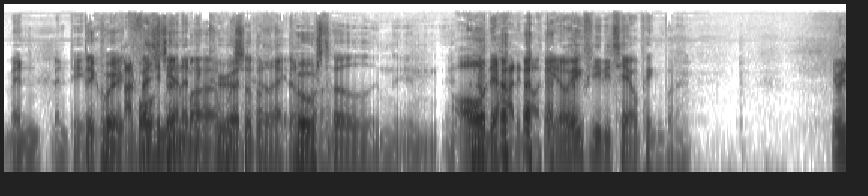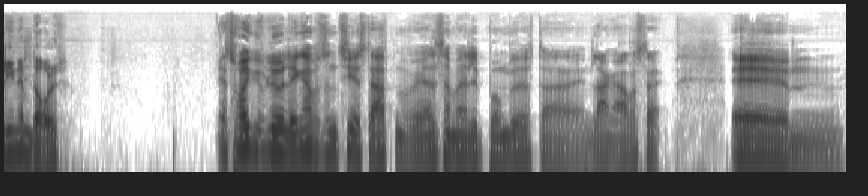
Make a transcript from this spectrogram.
Men, men det, Det kunne det jeg er ikke ret forestille fascinerende, mig, at det kører Wizard of the Coast havde en... en, en Åh, oh, det har de nok. Det er nok ikke, fordi de tager jo penge på det. Det vil ligne dem dårligt. Jeg tror ikke, vi bliver længere på sådan en tirsdag aften, hvor vi alle sammen er lidt bumpet efter en lang arbejdsdag. Øhm,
